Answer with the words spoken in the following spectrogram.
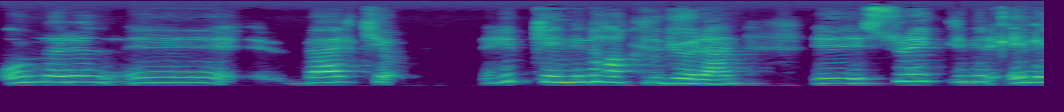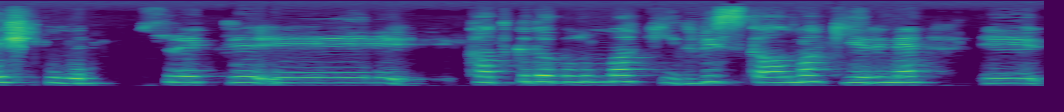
onların e, belki hep kendini haklı gören, e, sürekli bir eleştiri, sürekli e, katkıda bulunmak, risk almak yerine e,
